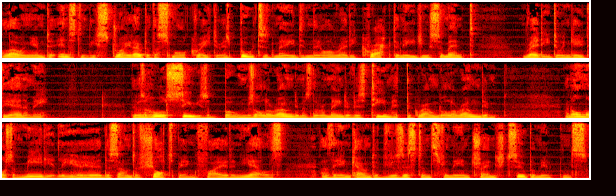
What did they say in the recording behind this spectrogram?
allowing him to instantly stride out of the small crater his boots had made in the already cracked and aging cement, ready to engage the enemy. There was a whole series of booms all around him as the remainder of his team hit the ground all around him, and almost immediately he heard the sounds of shots being fired and yells as they encountered resistance from the entrenched super mutants.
